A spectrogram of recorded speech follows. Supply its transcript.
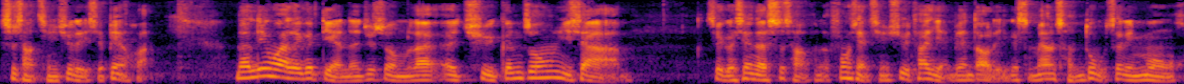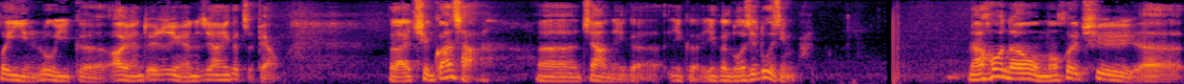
市场情绪的一些变化。那另外的一个点呢，就是我们来呃去跟踪一下这个现在市场的风险情绪它演变到了一个什么样程度。这里面我们会引入一个澳元对日元的这样一个指标。来去观察，呃，这样的一个一个一个逻辑路径吧。然后呢，我们会去呃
